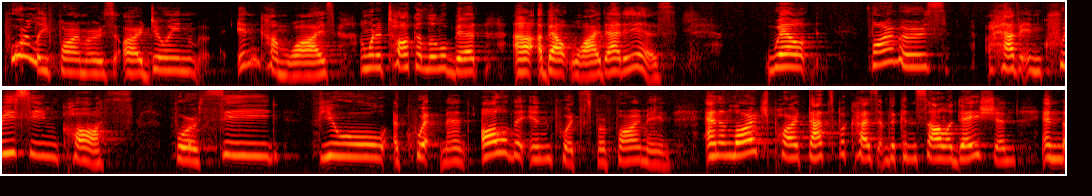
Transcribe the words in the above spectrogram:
poorly farmers are doing income wise, I want to talk a little bit uh, about why that is. Well, farmers have increasing costs for seed, fuel, equipment, all of the inputs for farming. And in large part, that's because of the consolidation in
